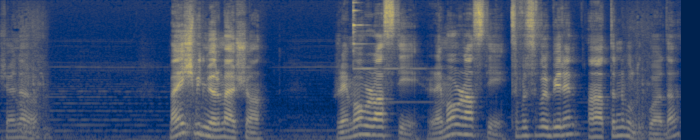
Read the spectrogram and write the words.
şeyler var. Ben hiç bilmiyorum ben şu an. Remove Rusty. Remove Rusty. 001'in anahtarını bulduk bu arada.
